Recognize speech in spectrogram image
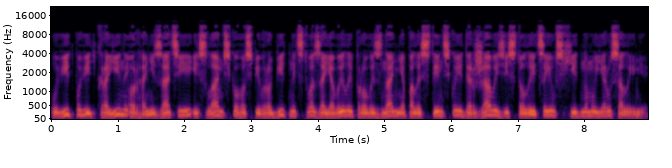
У відповідь країни Організації ісламського співробітництва заявили про визнання Палестинської держави зі столицею в східному Єрусалимі.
